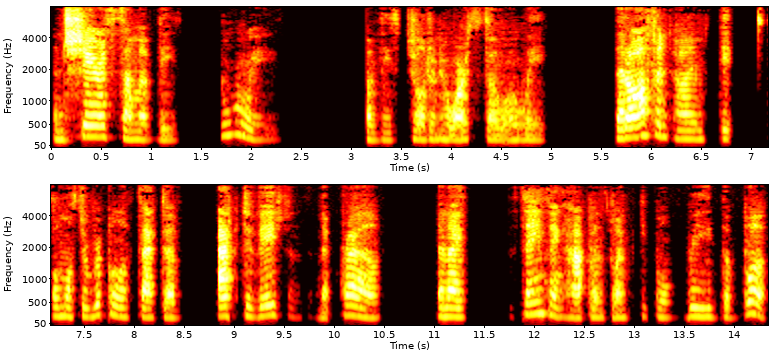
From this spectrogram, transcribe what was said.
and share some of these stories of these children who are so awake, that oftentimes it's almost a ripple effect of activations in the crowd. And I, the same thing happens when people read the book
